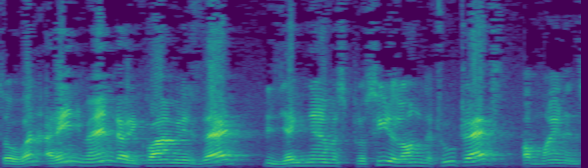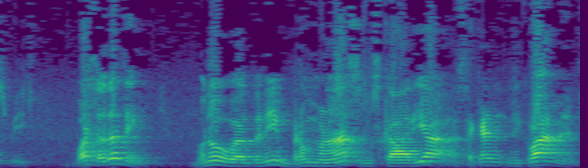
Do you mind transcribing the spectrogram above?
So one arrangement or requirement is that this yajna must proceed along the two tracks of mind and speech. What's the other thing? Manovartani brahmana samskarya. Second requirement.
